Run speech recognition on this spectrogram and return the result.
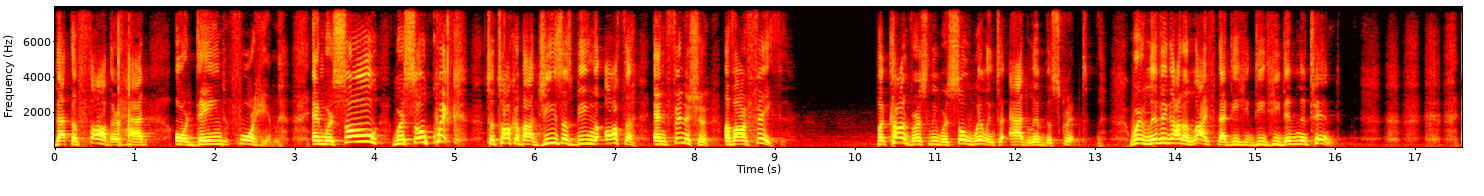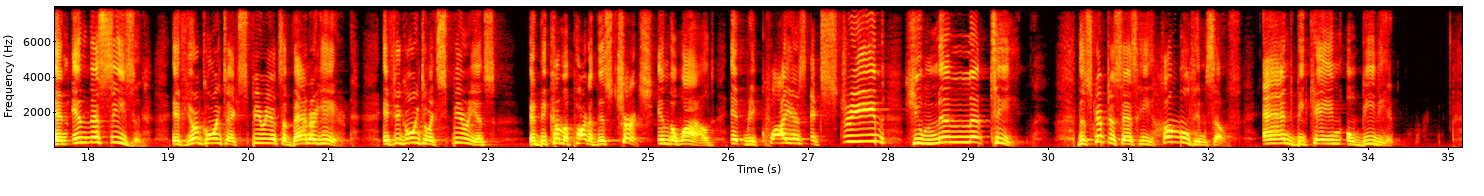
that the Father had ordained for him. And we're so we're so quick to talk about Jesus being the author and finisher of our faith. But conversely, we're so willing to ad lib the script. We're living out a life that he, he, he didn't intend. And in this season, if you're going to experience a banner year, if you're going to experience and become a part of this church in the wild, it requires extreme humility. The scripture says he humbled himself and became obedient.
